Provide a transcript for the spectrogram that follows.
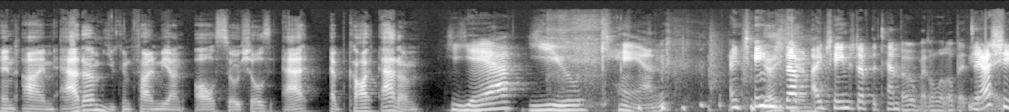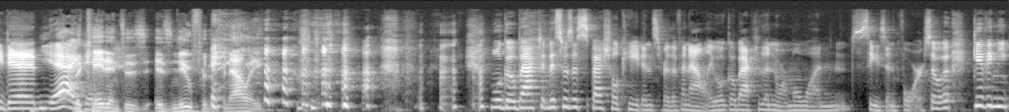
And I'm Adam. You can find me on all socials at Epcot Adam. Yeah, you can. I changed you up. can. I changed up the tempo of it a little bit. Yeah, she did. Yeah, I the did. cadence is, is new for the finale. we'll go back to this was a special cadence for the finale. We'll go back to the normal one, season four. So uh, giving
